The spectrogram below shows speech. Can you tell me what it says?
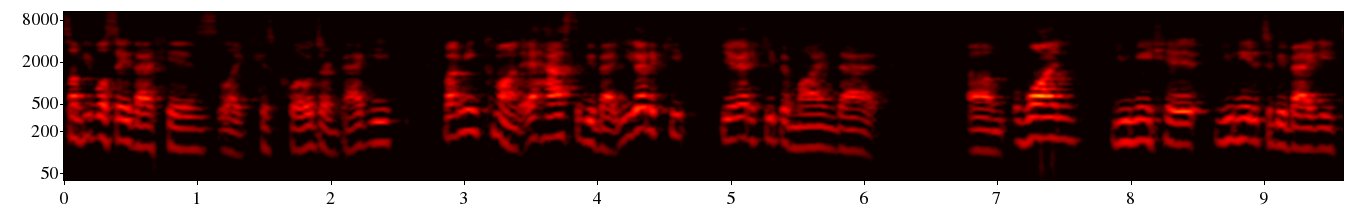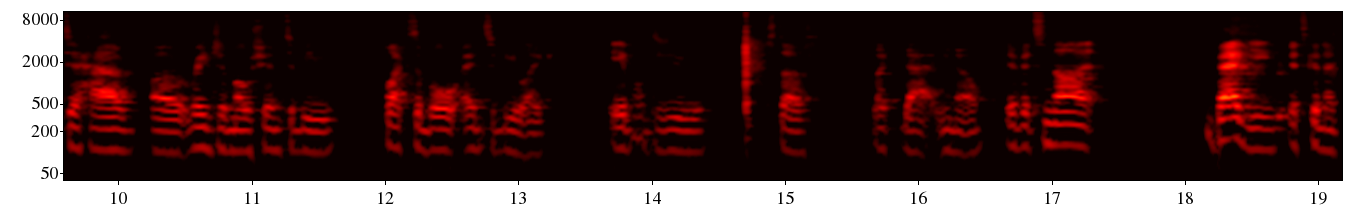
some people say that his like his clothes are baggy, but I mean, come on, it has to be baggy. You gotta keep you gotta keep in mind that um, one you need it you need it to be baggy to have a range of motion to be flexible and to be like able to do stuff like that you know? If it's not baggy it's gonna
